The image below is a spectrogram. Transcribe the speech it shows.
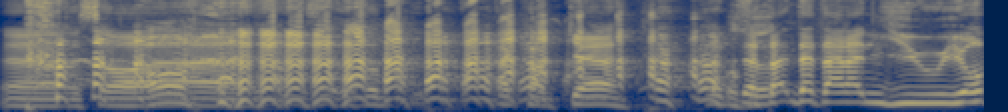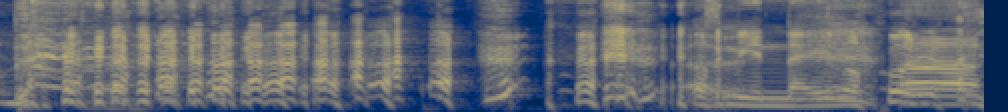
Eh, så, eh, så, så jeg kan ikke dette, dette er en new jobb. Altså mye negler på dem.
